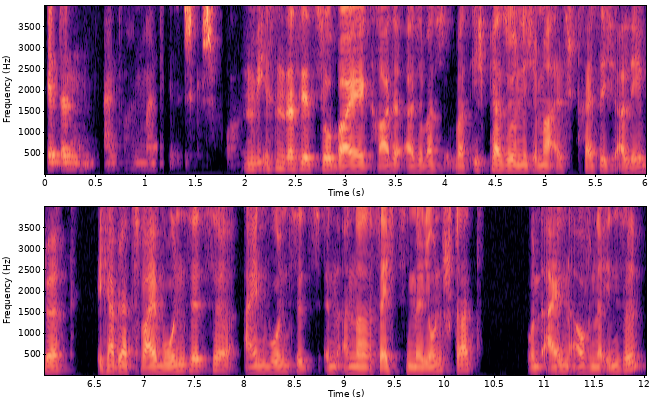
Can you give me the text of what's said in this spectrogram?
wird dann einfach in Maltesisch gesprochen. Wie ist denn das jetzt so bei gerade, also was, was ich persönlich immer als stressig erlebe? Ich habe ja zwei Wohnsitze, einen Wohnsitz in einer 16-Millionen-Stadt und einen auf einer Insel.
